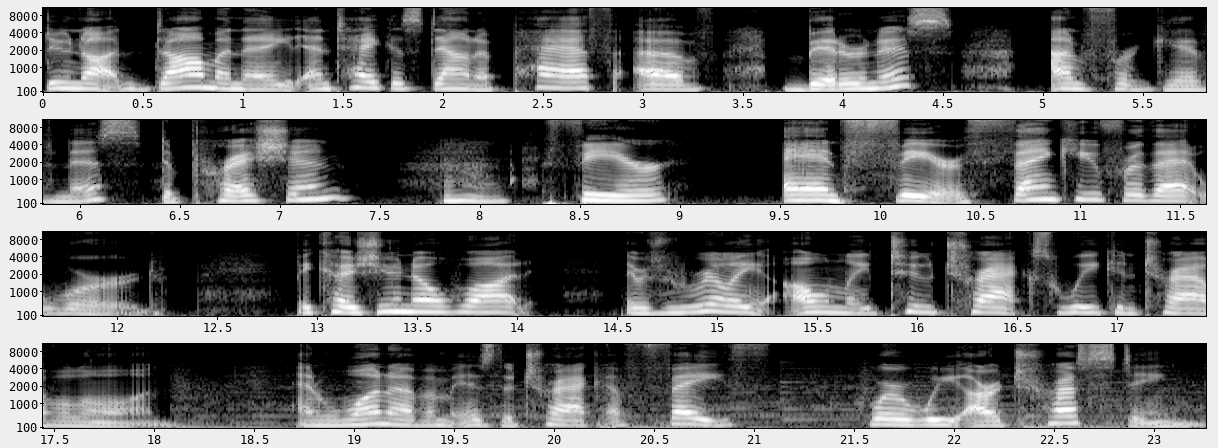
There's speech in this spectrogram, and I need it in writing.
do not dominate and take us down a path of bitterness, unforgiveness, depression, mm-hmm. Fear. and fear. Thank you for that word. Because you know what? There's really only two tracks we can travel on. And one of them is the track of faith, where we are trusting.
